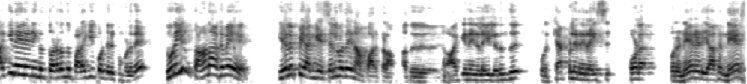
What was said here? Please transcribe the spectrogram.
ஆகினையிலே நீங்கள் தொடர்ந்து பழகி கொண்டிருக்கும் பொழுதே துரியம் தானாகவே எழுப்பி அங்கே செல்வதை நாம் பார்க்கலாம். அது ஆகினை நிலையிலிருந்து ஒரு கேப்பிலரி ரைஸ் போல ஒரு நேரடியாக நேர்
